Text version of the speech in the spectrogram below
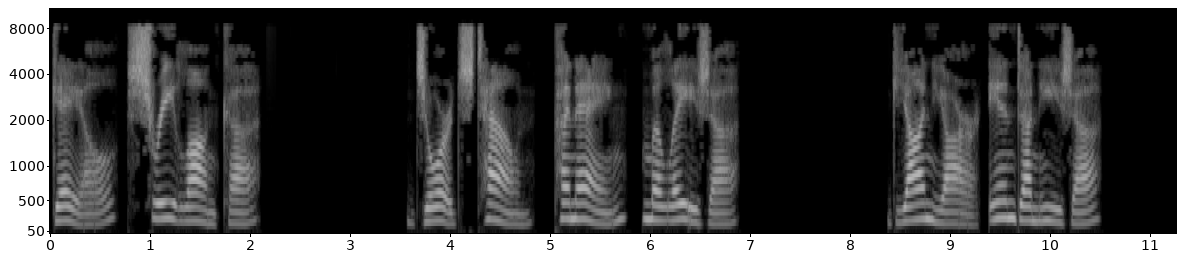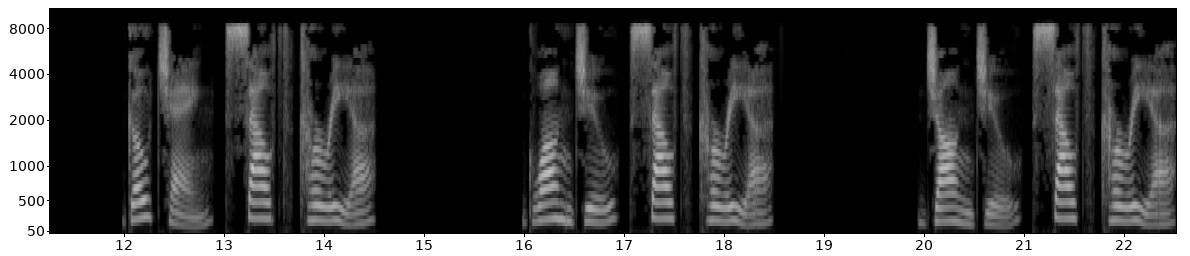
Galle, Sri Lanka. Georgetown, Penang, Malaysia. Gianyar, Indonesia. Gochang, South Korea. Gwangju, South Korea. Gyeongju, South Korea.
